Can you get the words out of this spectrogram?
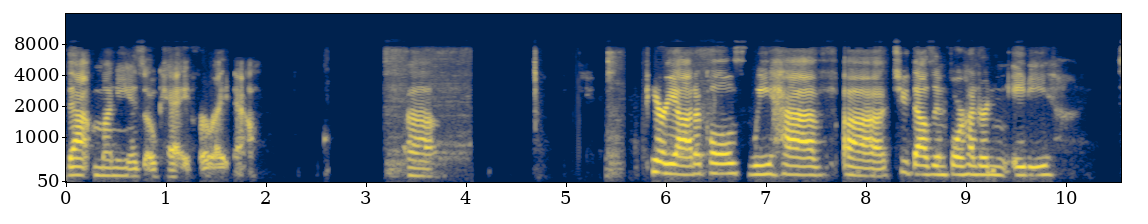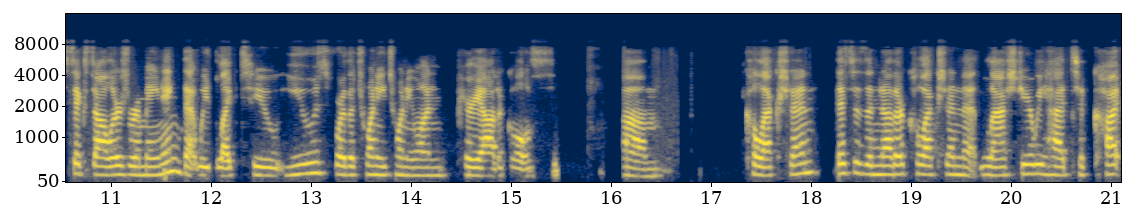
that money is okay for right now. Uh, Periodicals, we have uh, $2,486 remaining that we'd like to use for the 2021 periodicals um, collection. This is another collection that last year we had to cut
